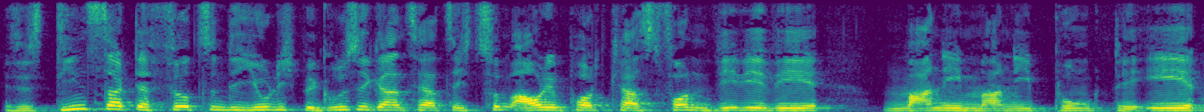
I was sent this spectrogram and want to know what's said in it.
Es ist Dienstag, der 14. Juli. Ich begrüße ganz herzlich zum Audio-Podcast von www.moneymoney.de.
